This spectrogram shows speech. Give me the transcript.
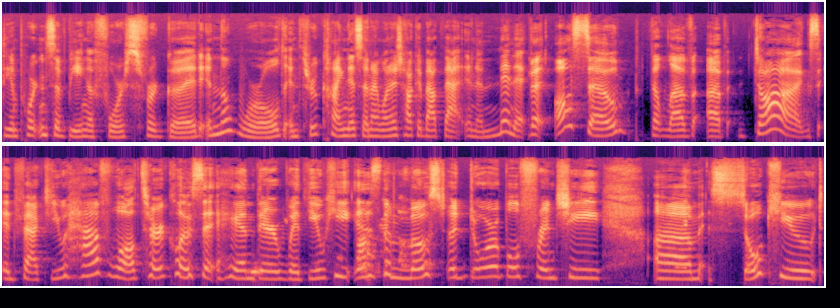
the importance of being a force for good in the world and through kindness. And I want to talk about that in a minute, but also the love of dogs. In fact, you have Walter close at hand there with you. He is the most adorable Frenchie. Um, so cute.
